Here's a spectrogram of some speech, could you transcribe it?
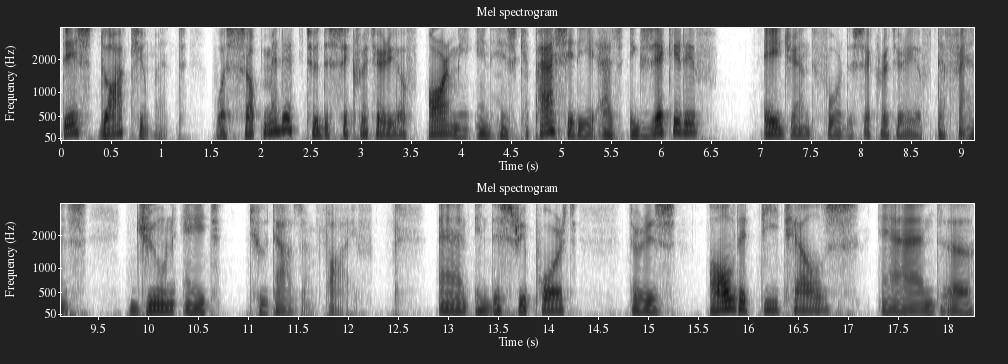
This document was submitted to the Secretary of Army in his capacity as executive agent for the Secretary of Defense, June 8, 2005. And in this report, there is all the details and uh,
